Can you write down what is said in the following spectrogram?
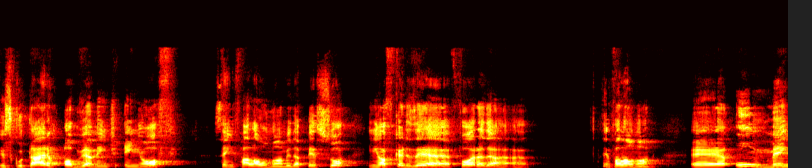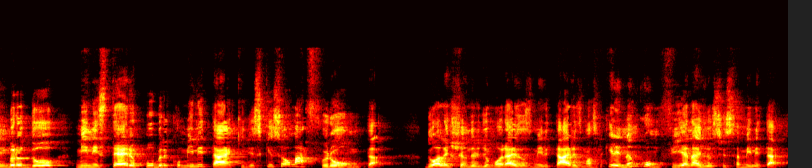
Escutaram, obviamente, em off, sem falar o nome da pessoa. Em off quer dizer é, fora da. sem falar o nome. É, um membro do Ministério Público Militar que disse que isso é uma afronta do Alexandre de Moraes aos militares. Mostra que ele não confia na justiça militar.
